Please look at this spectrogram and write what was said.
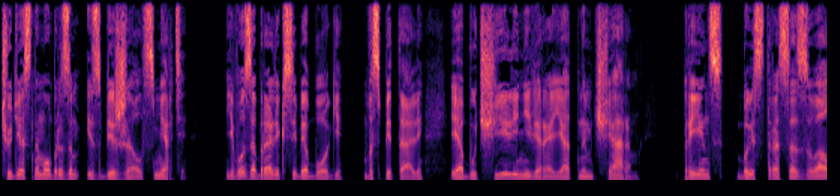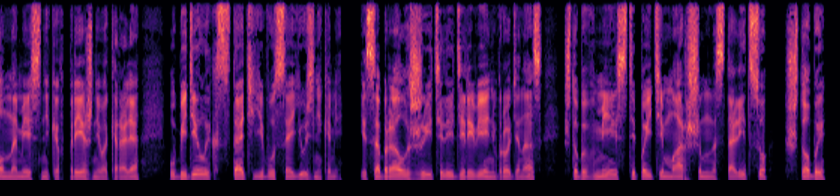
чудесным образом избежал смерти. Его забрали к себе боги, воспитали и обучили невероятным чарам. Принц быстро созвал наместников прежнего короля, убедил их стать его союзниками и собрал жителей деревень вроде нас, чтобы вместе пойти маршем на столицу, чтобы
